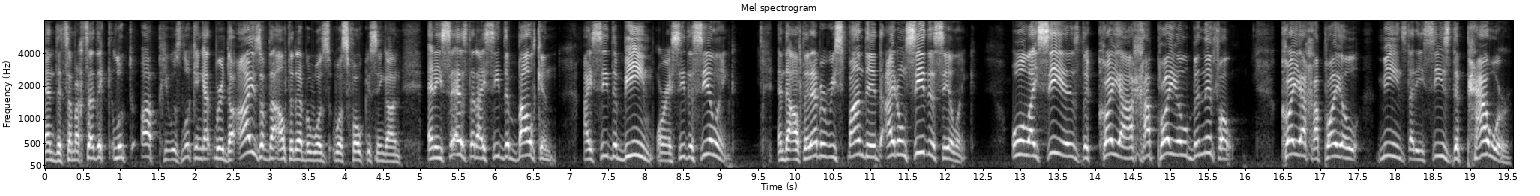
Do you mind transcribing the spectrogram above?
And the Tzemach Tzedek looked up. He was looking at where the eyes of the Alter Rebbe was, was focusing on. And he says that I see the balcony, I see the beam, or I see the ceiling. And the Alter Rebbe responded, I don't see the ceiling. All I see is the koyach hapoyel benifal. Koyach hapoyel means that he sees the power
